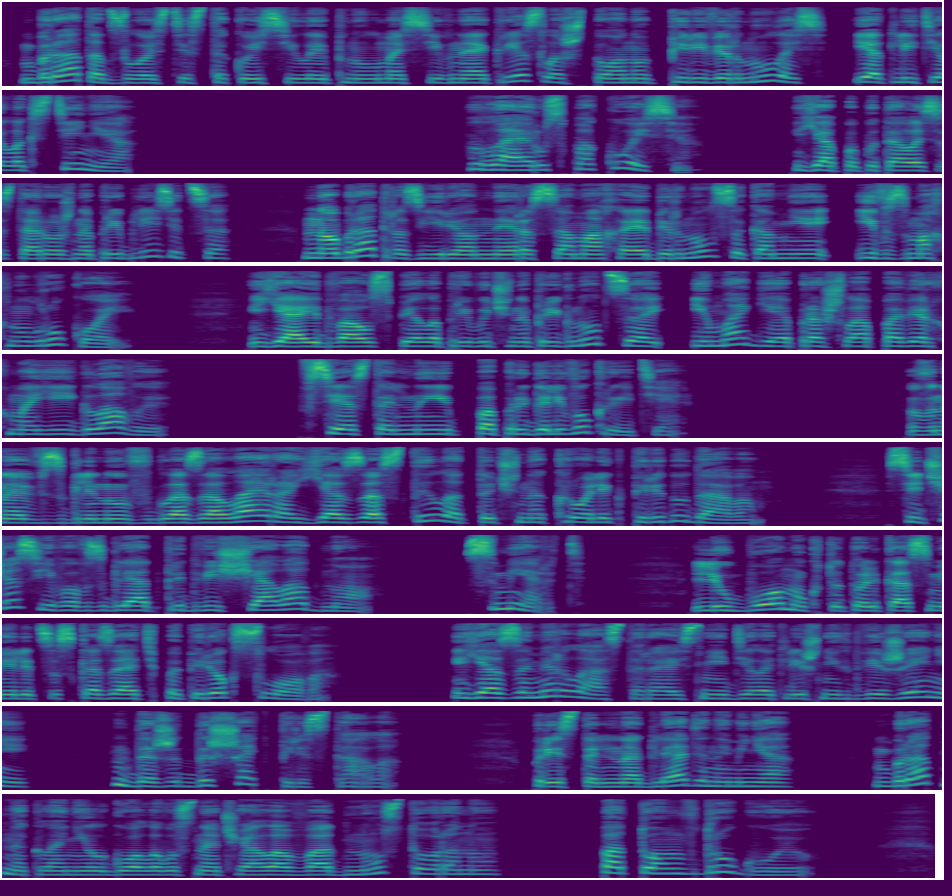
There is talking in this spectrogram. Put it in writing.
Брат от злости с такой силой пнул массивное кресло, что оно перевернулось и отлетело к стене. «Лайр, успокойся». Я попыталась осторожно приблизиться, но брат, разъяренный росомахой, обернулся ко мне и взмахнул рукой. Я едва успела привычно пригнуться, и магия прошла поверх моей головы. Все остальные попрыгали в укрытие. Вновь взглянув в глаза Лайра, я застыла, точно кролик перед удавом. Сейчас его взгляд предвещал одно — смерть. Любому, кто только осмелится сказать поперек слова. Я замерла, стараясь не делать лишних движений, даже дышать перестала. Пристально глядя на меня, брат наклонил голову сначала в одну сторону, потом в другую,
